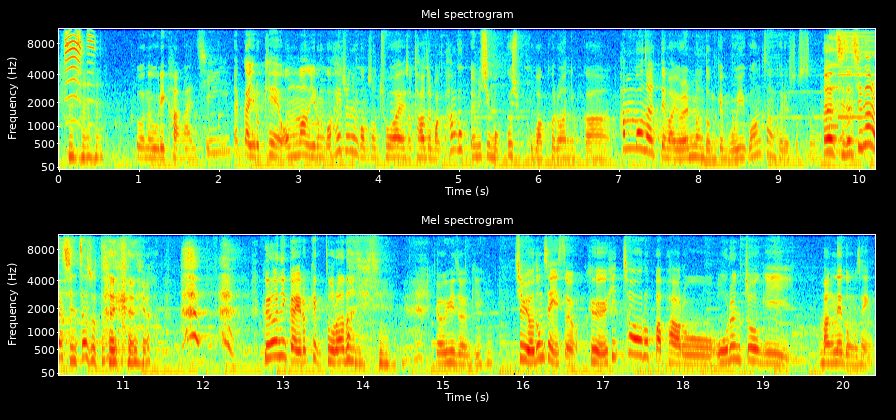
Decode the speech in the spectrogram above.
그거는 우리 강아지. 약간 이렇게 엄마는 이런 거 해주는 거 엄청 좋아해서 다들 막 한국 음식 먹고 싶고 막 그러니까 한 번 할 때막 10명 넘게 모이고 항상 그랬었어요. 네, 진짜 친화력 진짜 좋다니까요. 그러니까 이렇게 돌아다니지. 여기저기. 지금 여동생 있어요. 그 희철 오빠 바로 오른쪽이 막내 동생.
